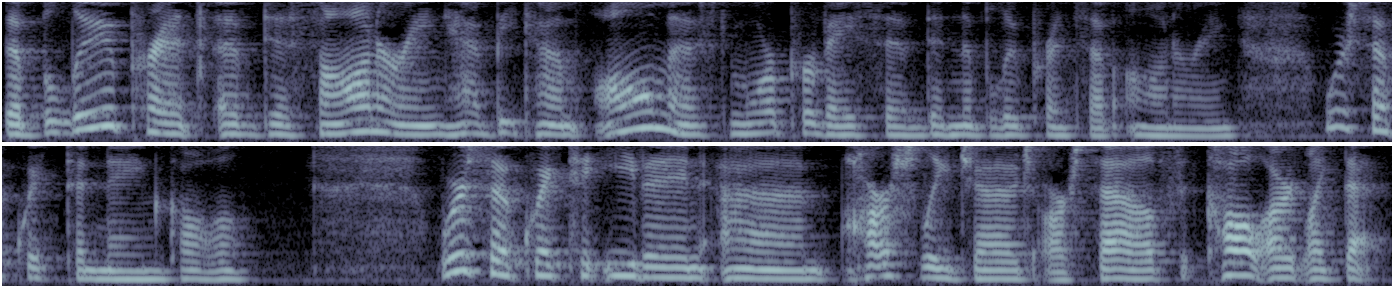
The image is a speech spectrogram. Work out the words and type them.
the blueprints of dishonoring have become almost more pervasive than the blueprints of honoring. We're so quick to name call. we're so quick to even um, harshly judge ourselves, call art like that,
